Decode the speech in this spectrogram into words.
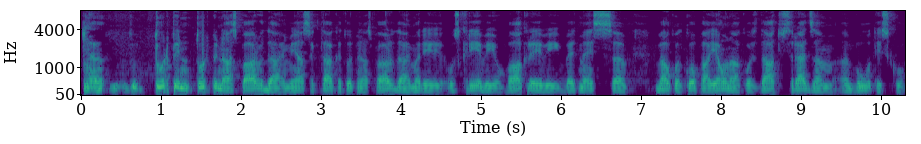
Turpin, turpinās pārvadājumi. Jāsaka tā, ka turpinās pārvadājumi arī uz Krieviju un Baltkrieviju, bet mēs velkot kopā jaunākos datus redzam būtisku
